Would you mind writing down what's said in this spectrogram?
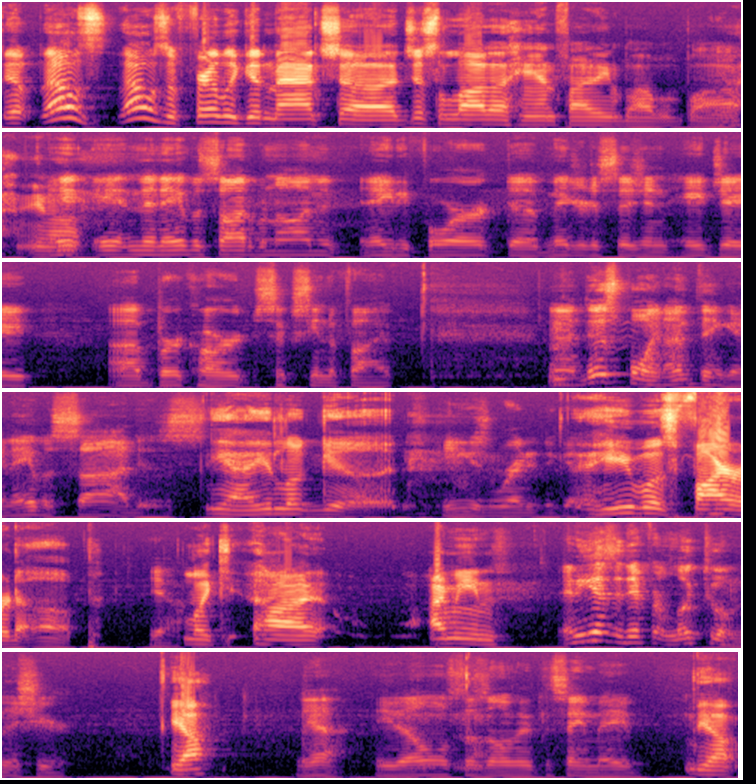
Yep, that was that was a fairly good match. Uh, just a lot of hand fighting, blah blah blah. You know, and then Abe Assad went on in '84 to major decision. AJ uh, Burkhart sixteen to five. And at this point, I'm thinking Abe Assad is yeah, he looked good. he's ready to go. He was fired up. Yeah, Like, uh, I mean, and he has a different look to him this year. yeah, Yeah, he almost doesn't look like the same Abe. Yeah.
